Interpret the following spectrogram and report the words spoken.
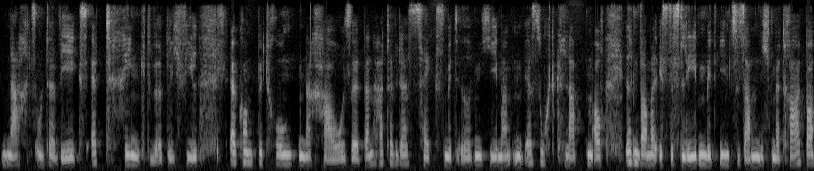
nachts unterwegs. Er trinkt wirklich viel. Er kommt betrunken nach Hause. Dann hat er wieder Sex mit irgendjemandem. Er sucht Klappen auf. Irgendwann mal ist das Leben mit ihm zusammen nicht mehr tragbar.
